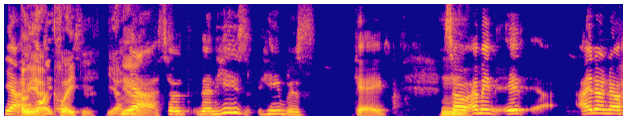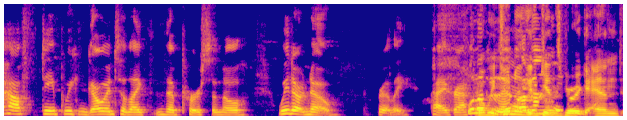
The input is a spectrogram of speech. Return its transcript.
Yeah, oh yeah, Clayton. Yeah, yeah. So then he's he was gay. Mm. So hmm. I mean, it. I don't know how deep we can go into like the personal. We don't know really biography. Well, we do know that Ginsberg and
